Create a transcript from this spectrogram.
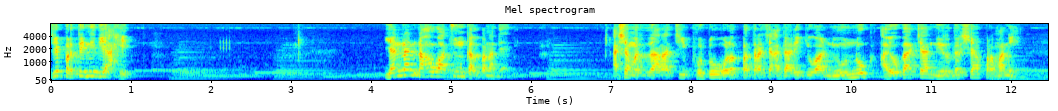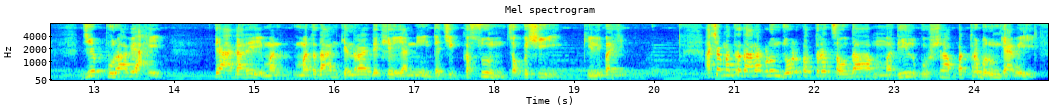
जे प्रतिनिधी आहेत यांना नाव वाचून कल्पना द्यावी. अशा मतदाराची फोटो ओळखपत्राच्या आधारे किंवा निवडणूक आयोगाच्या निर्देशाप्रमाणे जे पुरावे आहेत त्या आधारे मन मतदान केंद्राध्यक्ष यांनी त्याची कसून चौकशी केली पाहिजे. अशा मतदाराकडून जोडपत्र चौदा मधील घोषणापत्र भरून घ्यावे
